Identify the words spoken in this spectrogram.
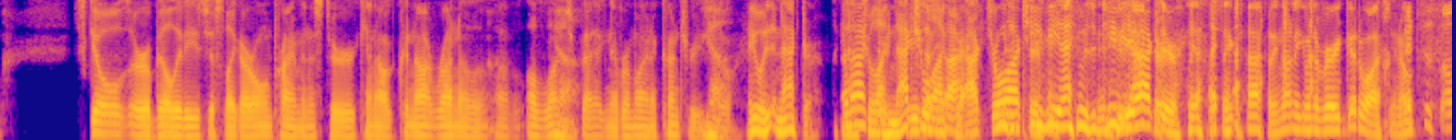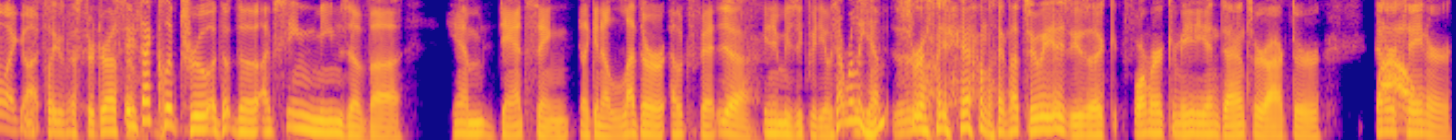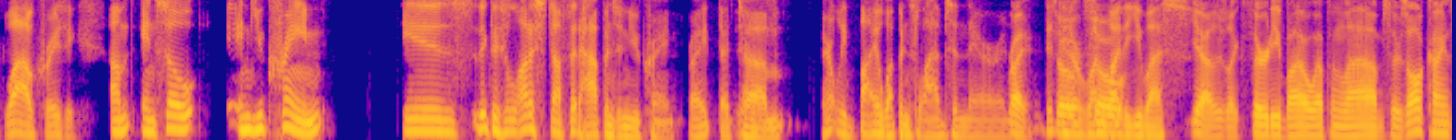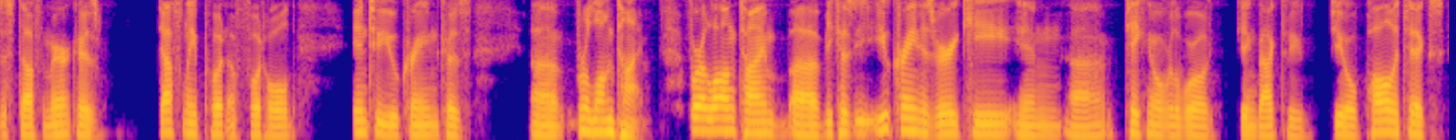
skills or abilities, just like our own prime minister cannot could not run a, a, a lunch Yeah. bag, never mind a country. Yeah, So. he was an actor, like an, An actual, actor. an actual an actor. actual he actor. TV, he was a TV The actor. Yes, exactly. Not even a very good one. You know, It's just oh my god. plays Mr. Dress. Is that clip true? The, the I've seen memes of uh, him dancing like in a leather outfit Yeah. in a music video. Is that really him? This is really him. Like that's who he is. He's a former comedian, dancer, actor. Entertainer. Wow, crazy. Um, and so in Ukraine is like there's a lot of stuff that happens in Ukraine, right? That Yes. um, apparently bioweapons labs in there, and Right. that, So- that are run by the U.S. Yeah, there's like 30 bioweapon labs. There's all kinds of stuff. America has definitely put a foothold into Ukraine because uh, for a long time. for a long time, uh, because Ukraine is very key in uh, taking over the world. Getting back to geopolitics,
